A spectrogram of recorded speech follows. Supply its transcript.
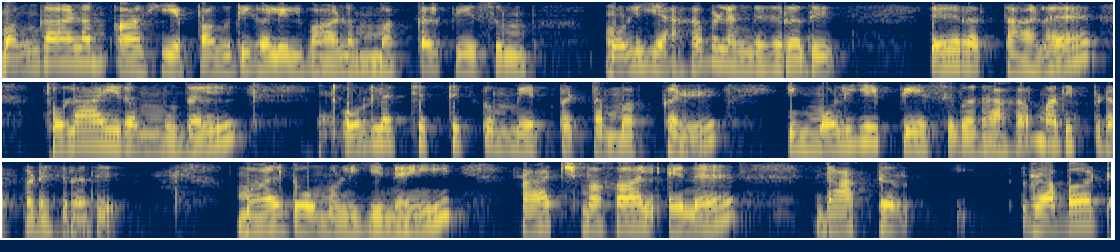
வங்காளம் ஆகிய பகுதிகளில் வாழும் மக்கள் பேசும் மொழியாக விளங்குகிறது. ஏறத்தாழ தொள்ளாயிரம் முதல் ஒரு லட்சத்திற்கும் மேற்பட்ட மக்கள் இம்மொழியை பேசுவதாக மதிப்பிடப்படுகிறது. மால்டோ மொழியினை ராஜ்மஹால் என டாக்டர் ராபர்ட்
